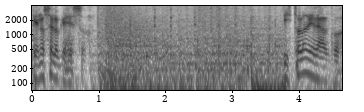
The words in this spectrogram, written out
Que no sé lo que es eso. Pistola de algo.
